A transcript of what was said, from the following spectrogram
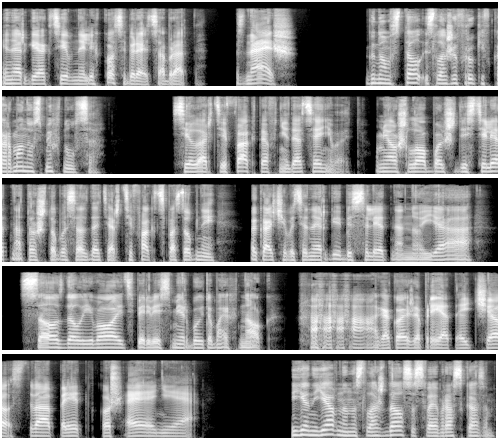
Энергия активная легко собирается обратно. Знаешь? Гном встал и, сложив руки в карман, усмехнулся. Силу артефактов недооценивают. У меня ушло больше десяти лет на то, чтобы создать артефакт, способный выкачивать энергию бесследно, но я создал его, и теперь весь мир будет у моих ног. Ха-ха-ха, какое же приятное чувство, предвкушение!» Ян явно наслаждался своим рассказом,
